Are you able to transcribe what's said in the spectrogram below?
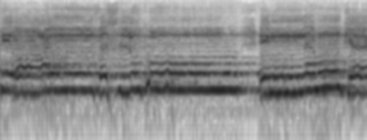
ذراعا فاسلكوه إنه كان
